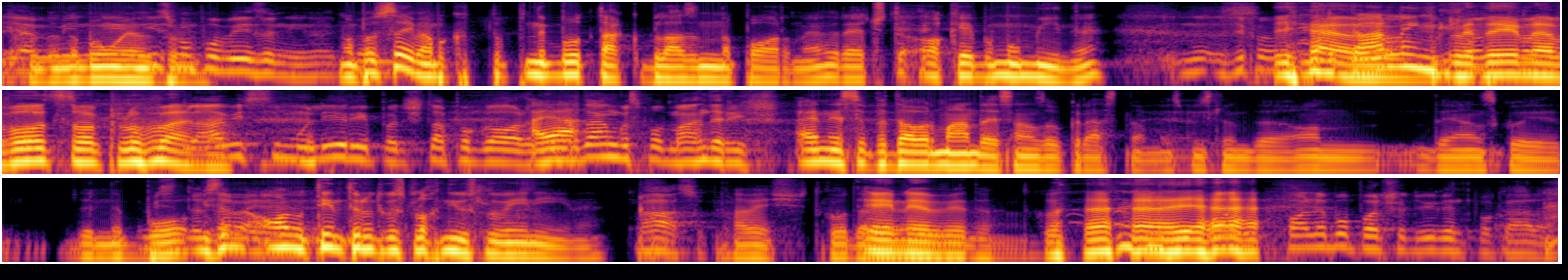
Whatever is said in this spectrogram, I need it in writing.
Ja, da mi ne bomo imeli nismo to. povezani. Ne, No, pa sej, ampak to ne bo tako blazen napor. Reči, ok, bomo mi. Ne? Ne, zdaj pa- Ja, Darling. glede na vodstvo kluba. ne. glavi simuliri pač ta pogovor. Ja. Ja. Dan, gospod Mandarič. Aj, ne, se pa dobro, manda je sam za ukrastam. Jaz mislim, da on dejansko je. Da ne bo, Mislim, da mislim, je- on v tem trenutku sploh ni v Sloveniji. Ne? Aha, super. A veš, tako da, E, ne vedo. Tako da, ja. Pa ne bo pa še dvigant pokala.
